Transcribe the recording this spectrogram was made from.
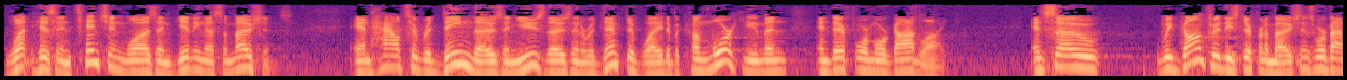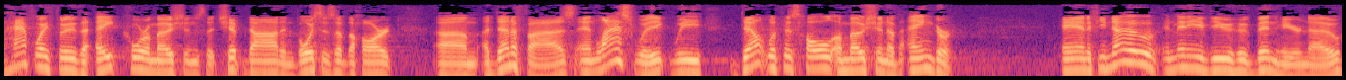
what his intention was in giving us emotions and how to redeem those and use those in a redemptive way to become more human and therefore more godlike. And so we've gone through these different emotions. We're about halfway through the eight core emotions that Chip Dodd and Voices of the Heart um, identifies. And last week we dealt with this whole emotion of anger. And if you know, and many of you who've been here know,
